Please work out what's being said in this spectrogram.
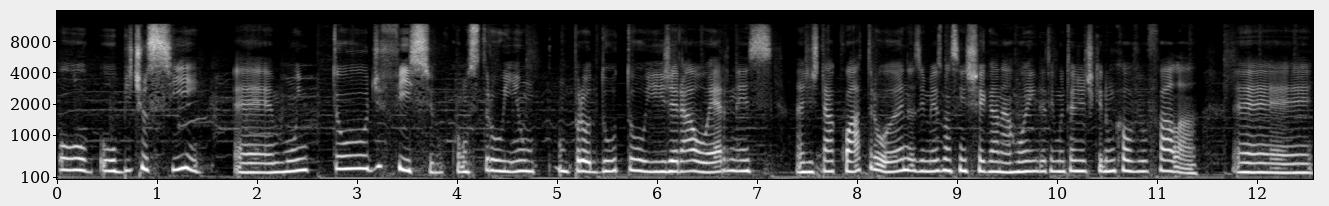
o, o B2C é muito difícil construir um, um produto e gerar awareness. A gente está há quatro anos e mesmo assim chegar na rua ainda tem muita gente que nunca ouviu falar. É,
